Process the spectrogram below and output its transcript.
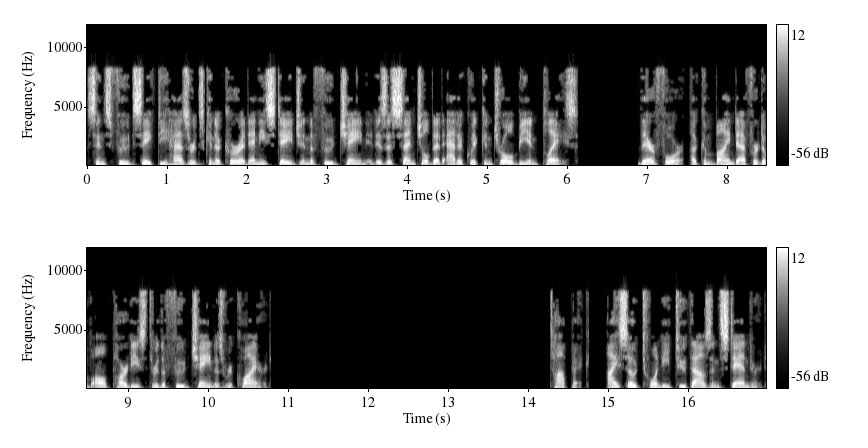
Since food safety hazards can occur at any stage in the food chain it is essential that adequate control be in place. Therefore, a combined effort of all parties through the food chain is required. ISO 22000 standard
